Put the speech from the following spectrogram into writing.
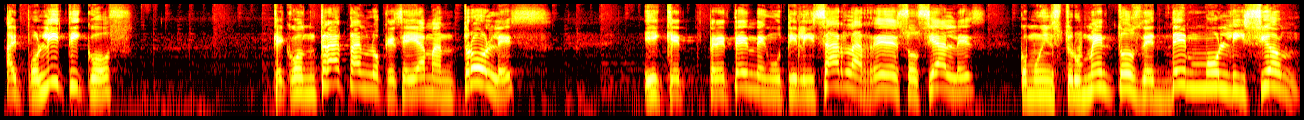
hay políticos que contratan lo que se llaman troles y que pretenden utilizar las redes sociales como instrumentos de demolición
